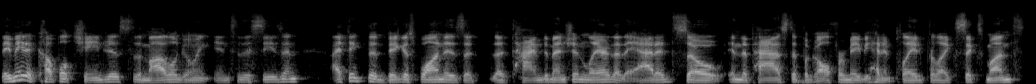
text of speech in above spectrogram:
They made a couple changes to the model going into this season. I think the biggest one is a, a, time dimension layer that they added. So in the past, if a golfer maybe hadn't played for like six months,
